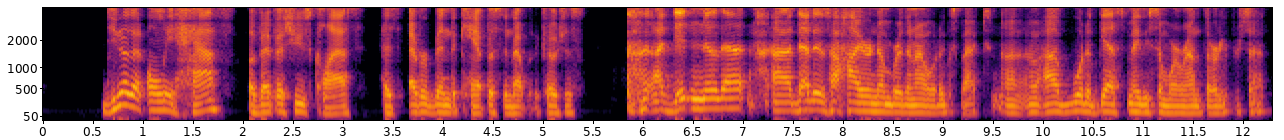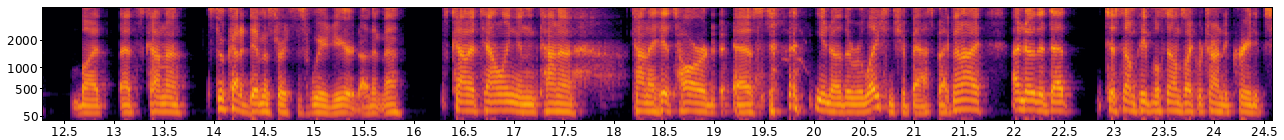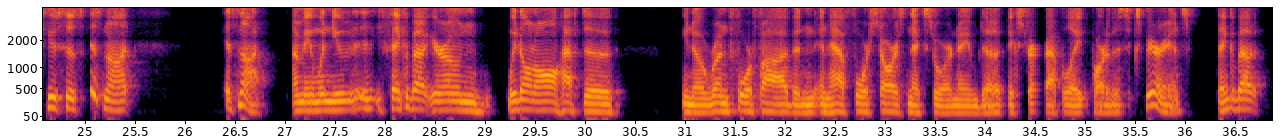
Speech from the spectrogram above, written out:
do you know that only half of FSU's class has ever been to campus and met with the coaches? I didn't know that. Uh, that is a higher number than I would expect. Uh, I would have guessed maybe somewhere around 30%, but that's kind of still kind of demonstrates this weird year, doesn't it, man? It's kind of telling and kind of kind of hits hard as to, you know the relationship aspect. And I I know that that to some people sounds like we're trying to create excuses. It's not. It's not. I mean, when you think about your own, we don't all have to you know, run four five and, and have four stars next to our name to extrapolate part of this experience. Think about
